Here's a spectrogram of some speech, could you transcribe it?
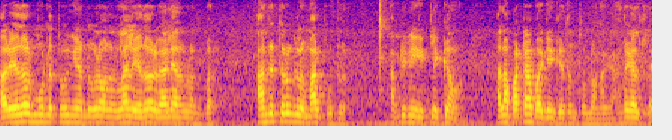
அவர் ஏதோ ஒரு மூடில் தூங்கி வந்து கூட வந்திருக்கலாம் இல்லை ஏதோ ஒரு வேலையாக கூட வந்திருப்பார். அந்த திருக்குறள் மார்க் போட்டுருவார் அப்படி நீங்கள் கிளிக் ஆகும். அதெல்லாம் பட்டா பாக்கியம் கேட்டுன்னு சொல்லுவோம் நாங்கள் அந்த காலத்தில்.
